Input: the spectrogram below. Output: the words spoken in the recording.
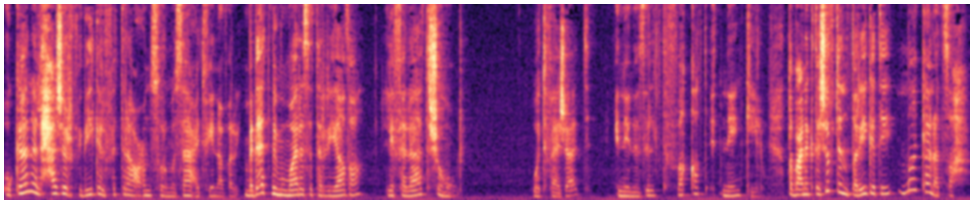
وكان الحجر في ذيك الفترة عنصر مساعد في نظري. بدأت بممارسة الرياضة لثلاث شهور وتفاجأت إني نزلت فقط 2 كيلو. طبعا اكتشفت إن طريقتي ما كانت صح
